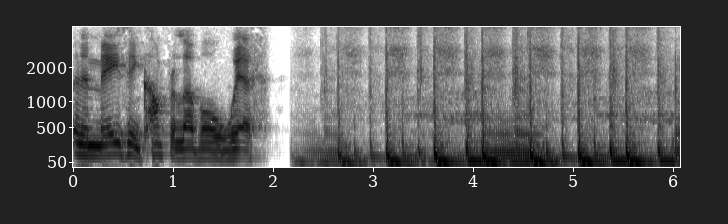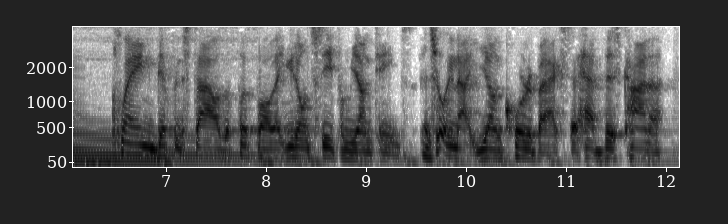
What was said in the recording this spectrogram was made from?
an amazing comfort level with playing different styles of football that you don't see from young teams, and certainly not young quarterbacks that have this kind of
